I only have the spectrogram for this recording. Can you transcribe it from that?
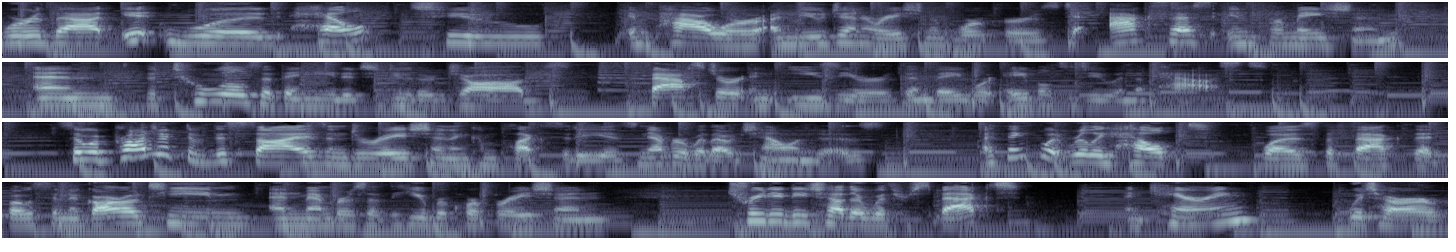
were that it would help to empower a new generation of workers to access information and the tools that they needed to do their jobs faster and easier than they were able to do in the past. So, a project of this size and duration and complexity is never without challenges. I think what really helped was the fact that both the Nagarro team and members of the Huber Corporation treated each other with respect and caring, which are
